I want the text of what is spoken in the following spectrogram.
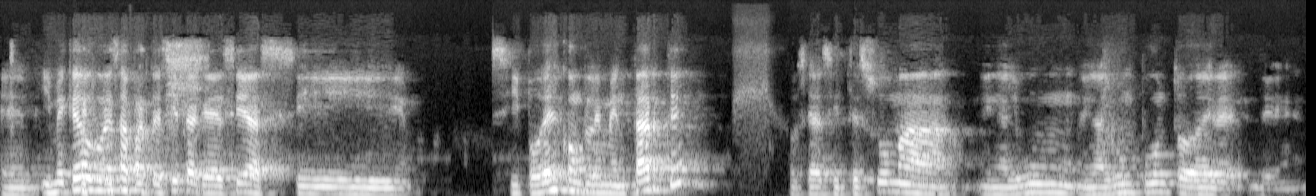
eh, y me quedo con esa partecita que decías, si, si podés complementarte, o sea, si te suma en algún, en algún punto de, de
